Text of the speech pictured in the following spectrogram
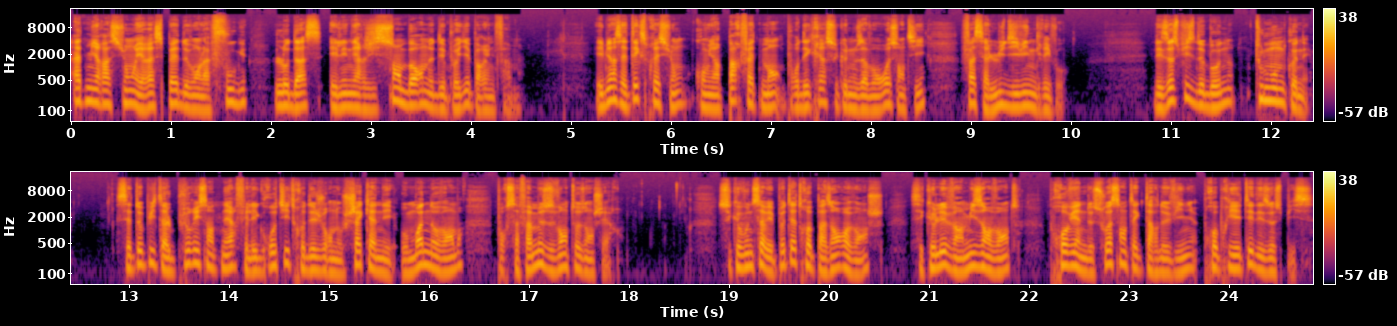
Admiration et respect devant la fougue, l'audace et l'énergie sans borne déployée par une femme. Eh bien, cette expression convient parfaitement pour décrire ce que nous avons ressenti face à Ludivine Griveaux. Les hospices de Beaune, tout le monde connaît. Cet hôpital pluricentenaire fait les gros titres des journaux chaque année au mois de novembre pour sa fameuse vente aux enchères. Ce que vous ne savez peut-être pas en revanche, c'est que les vins mis en vente proviennent de 60 hectares de vignes, propriété des hospices.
